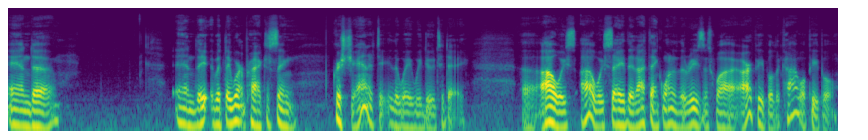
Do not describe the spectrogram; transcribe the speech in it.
and uh, and they but they weren't practicing Christianity the way we do today. Uh, I always I always say that I think one of the reasons why our people, the Kiowa people,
